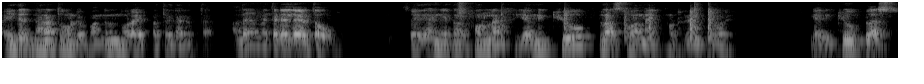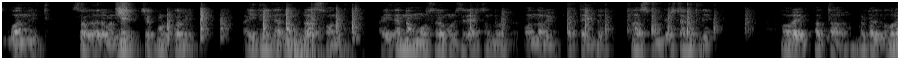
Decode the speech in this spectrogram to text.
ಐದರ ಘನ ತೊಗೊಂಡಿಪ್ಪ ಅಂದ್ರೆ ನೂರ ಇಪ್ಪತ್ತೈದು ಆಗುತ್ತೆ. ಅದೇ ಮೆಥಡ್ ಎಲ್ಲ ಇರ್ತಾವೆ. ಸೊ ಇದು ಹೆಂಗೈತೆ ನೋಡಿ ಫೋನ್ಲ ಎನ್ ಕ್ಯೂ ಪ್ಲಸ್ ಒನ್ ಐತೆ ನೋಡ್ರಿ ನೆನ್ಪಿವ್ರಿ ಎನ್ ಕ್ಯೂ ಪ್ಲಸ್ ಒನ್ ಐತಿ. ಸೊ ಅದರ ಒಂದೇ ಚೆಕ್ ಮಾಡ್ಕೊರಿ. ಐದರ ಘನ ಪ್ಲಸ್ ಒಂದು ಐದನ್ನ ಮೂರು ಸಲ ಗುಣಿಸಿದ್ರೆ ಎಷ್ಟು ಅಂದ್ರೆ? ಒಂದೂರ ಇಪ್ಪತ್ತೈದು ಪ್ಲಸ್ ಒಂದು. ಎಷ್ಟಾಗತ್ತೆ ರೀ ನೂರ ಇಪ್ಪತ್ತಾರು ಬಟ್ ಅದು ನೂರ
